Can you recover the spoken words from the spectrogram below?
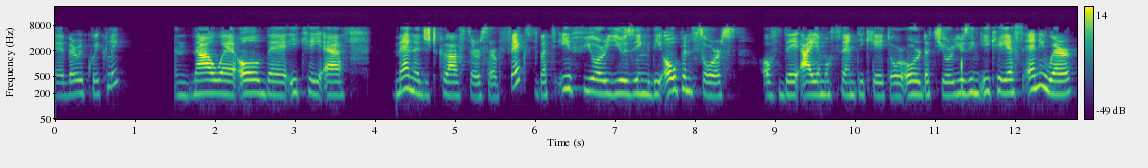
uh, very quickly, and now uh, all the EKS managed clusters are fixed. But if you're using the open source of the IAM Authenticator or that you're using EKS anywhere,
